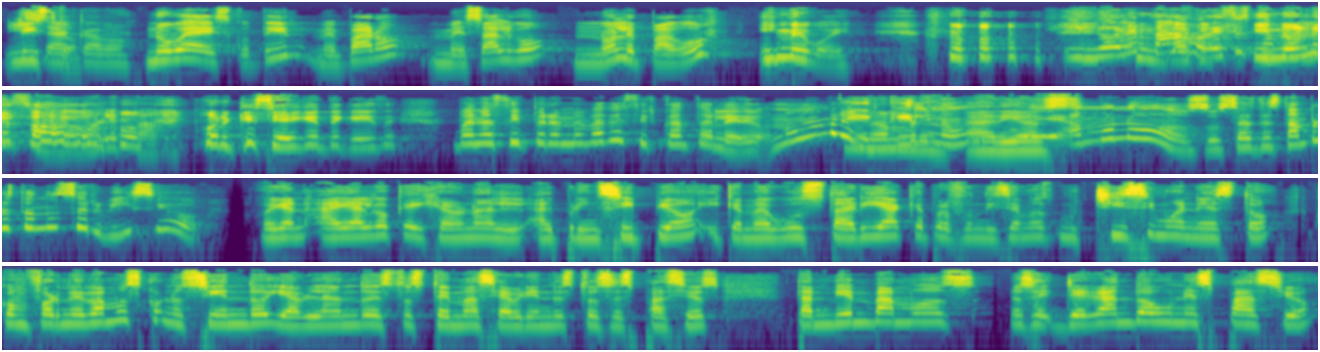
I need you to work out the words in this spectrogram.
Listo. acabó. No voy a discutir, me paro, me salgo, no le pago y me voy. Y no le pago, eso y no le, pago, no le pago. Porque si hay gente que dice, bueno, sí, pero me va a decir cuánto le debo. No, hombre, No, que no. hombre, adiós. Vámonos. O sea, te están prestando un servicio. Oigan, hay algo que dijeron al, al principio y que me gustaría que profundicemos muchísimo en esto. Conforme vamos conociendo y hablando de estos temas y abriendo estos espacios, también vamos, no sé, llegando a un espacio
